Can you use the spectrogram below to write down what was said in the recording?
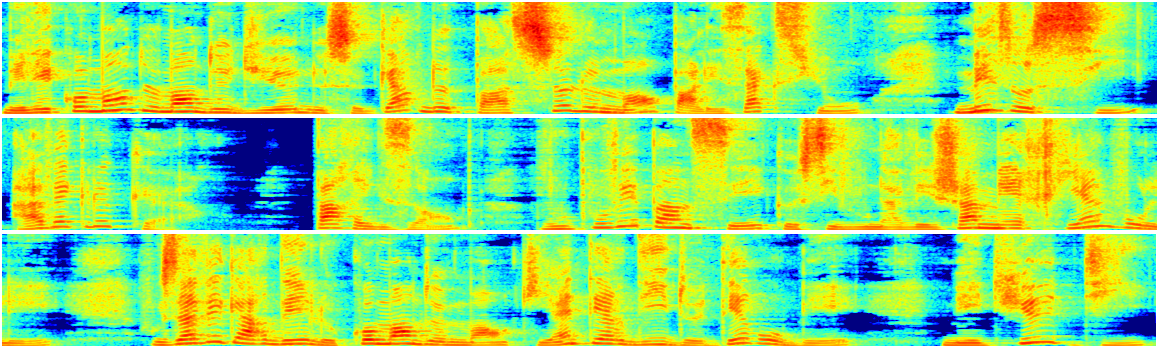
mais les commandements de Dieu ne se gardent pas seulement par les actions, mais aussi avec le cœur. Par exemple, vous pouvez penser que si vous n'avez jamais rien volé, vous avez gardé le commandement qui interdit de dérober, mais Dieu dit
